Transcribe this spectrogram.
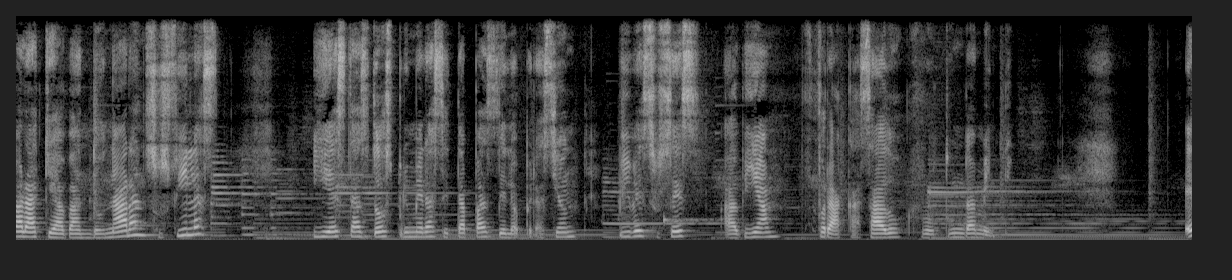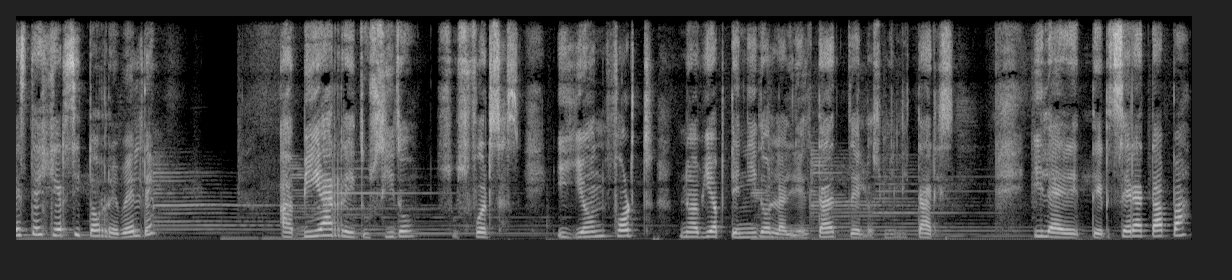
para que abandonaran sus filas y estas dos primeras etapas de la operación Vive Suces habían fracasado rotundamente. Este ejército rebelde había reducido sus fuerzas y John Ford no había obtenido la lealtad de los militares. Y la tercera etapa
